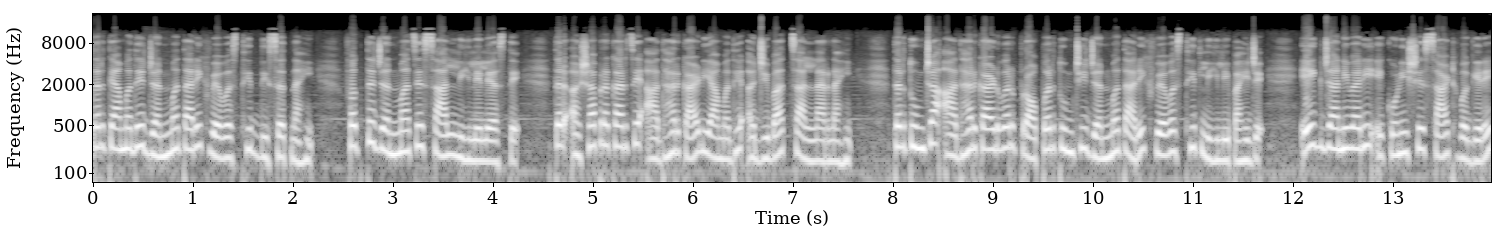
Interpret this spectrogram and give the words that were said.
तर त्यामध्ये जन्मतारीख व्यवस्थित दिसत नाही. फक्त जन्माचे साल लिहिलेले असते. तर अशा प्रकारचे आधार कार्ड यामध्ये अजिबात चालणार नाही. तर तुमच्या आधार कार्डवर प्रॉपर तुमची जन्मतारीख व्यवस्थित लिहिली पाहिजे. एक जानेवारी एकोणीसशे साठ वगैरे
